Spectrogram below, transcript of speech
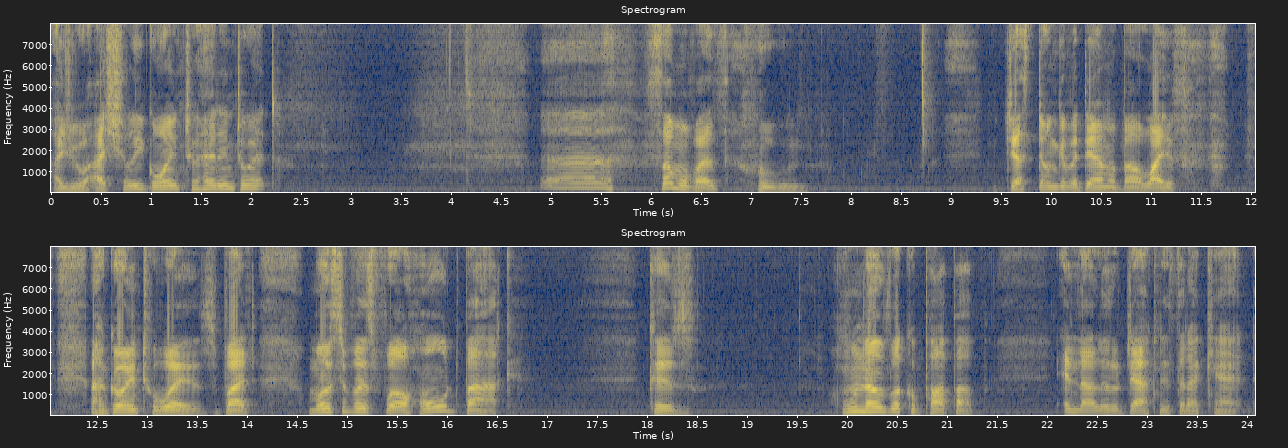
Are you actually going to head into it? Uh, some of us who just don't give a damn about life are going towards, but most of us will hold back because who knows what could pop up in that little darkness that I can't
